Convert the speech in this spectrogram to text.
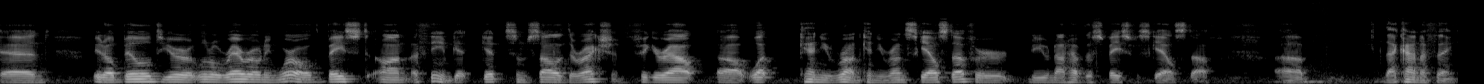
And you know, build your little railroading world based on a theme. Get get some solid direction. Figure out uh, what can you run. Can you run scale stuff, or do you not have the space for scale stuff? Uh, that kind of thing.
